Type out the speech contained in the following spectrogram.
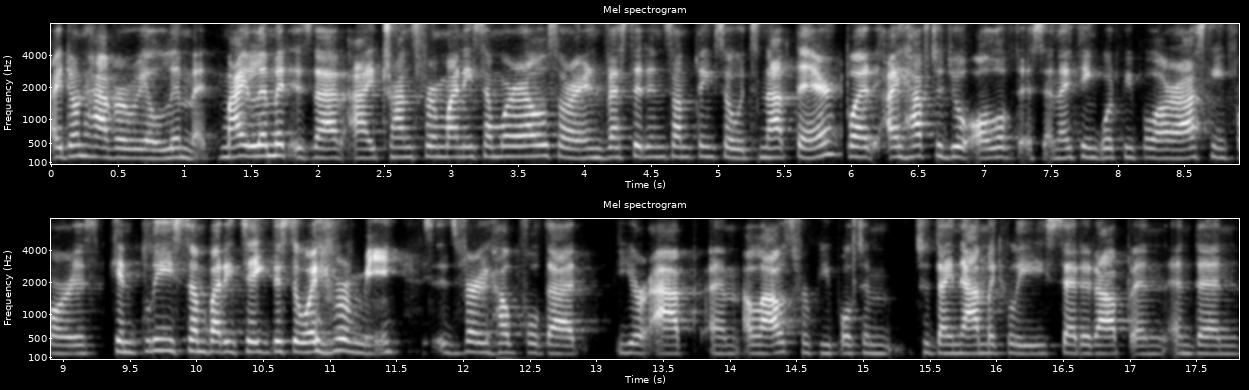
I don't have a real limit. My limit is that I transfer money somewhere else or I invest it in something so it's not there, but I have to do all of this. And I think what people are asking for is can please somebody take this away from me? It's, it's very helpful that your app um, allows for people to to dynamically set it up and and then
